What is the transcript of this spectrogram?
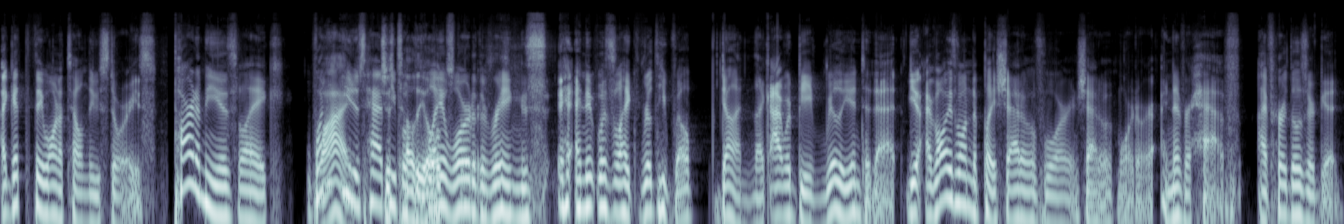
I get that they want to tell new stories. Part of me is like, why, why? don't you just have just people play Lord of the Rings and it was like really well done? Like I would be really into that. Yeah, I've always wanted to play Shadow of War and Shadow of Mordor. I never have. I've heard those are good.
